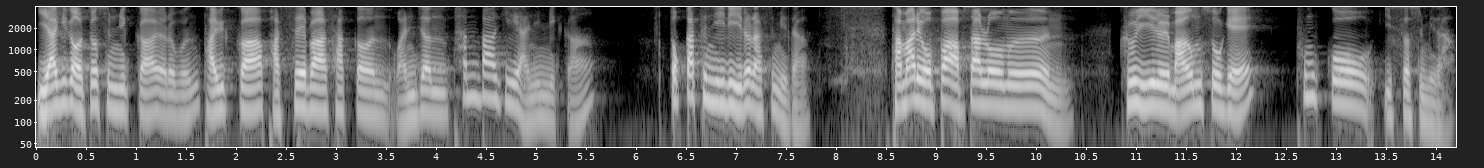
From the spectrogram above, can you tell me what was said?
이야기가 어떻습니까, 여러분? 다윗과 바세바 사건 완전 판박이 아닙니까? 똑같은 일이 일어났습니다. 다말의 오빠 압살롬은 그 일을 마음속에 품고 있었습니다.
